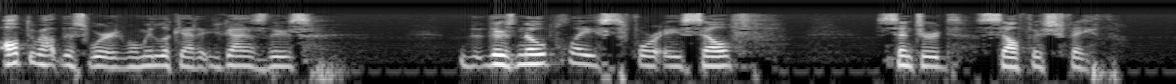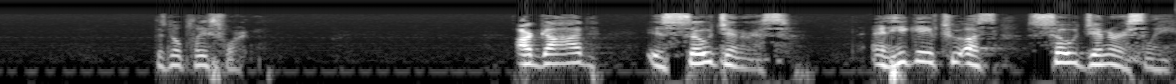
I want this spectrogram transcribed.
All throughout this word, when we look at it, you guys, there's there's no place for a self centered, selfish faith. There's no place for it. Our God is so generous, and He gave to us so generously.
